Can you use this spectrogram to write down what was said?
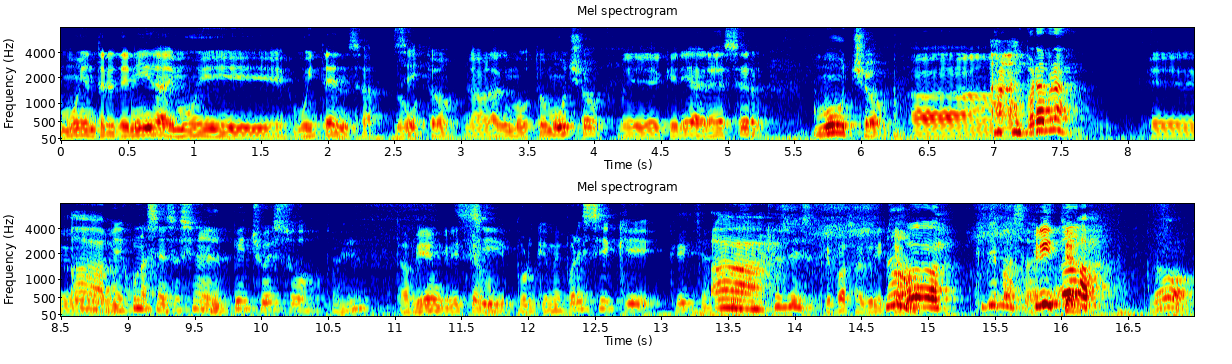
muy entretenida y muy, muy tensa. Me Sí. gustó, la verdad que me gustó mucho. Eh, quería agradecer mucho a. Ah, pará, pará. Eh, Ah, me dejó una sensación en el pecho eso. ¿Está bien? ¿Estás bien, Cristian? Sí, porque me parece que. Cristian, Ah. ¿qué haces? ¿Qué pasa, Cristian? No, ¿qué te pasa? ¡Cristian! Ah. No.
